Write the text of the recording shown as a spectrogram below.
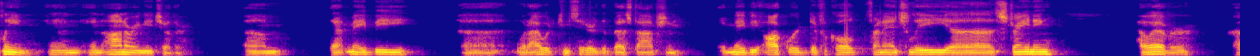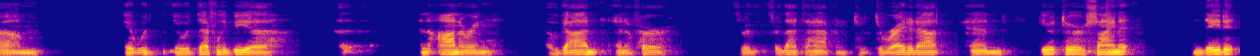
clean and, and honoring each other. Um, that may be uh, what I would consider the best option. It may be awkward, difficult, financially uh, straining. However, um, it would it would definitely be a, a, an honoring of God and of her for for that to happen. To to write it out and give it to her, sign it, and date it.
